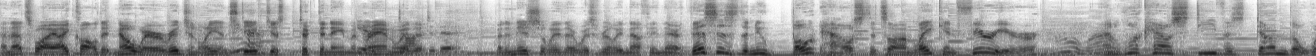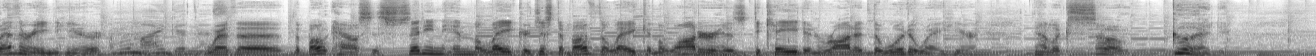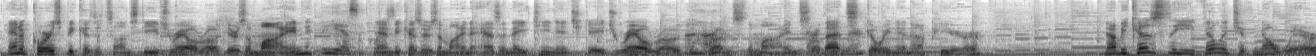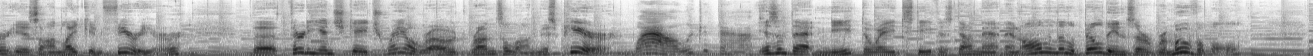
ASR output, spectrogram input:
And that's why I called it Nowhere originally, and Steve just took the name and He ran with it. it. But initially, there was really nothing there. This is the new boathouse that's on Lake Inferior. Oh wow. And look how Steve has done the weathering here, oh my goodness. where the, the boathouse is sitting in the lake or just above the lake, and the water has decayed and rotted the wood away here. That looks so good. And of course, because it's on Steve's railroad, there's a mine. Yes, of course. And because there's a mine, it has an 18 inch gauge railroad that Uh-huh. runs the mine, so Back in that's there. going in up here. Now, because the village of Nowhere is on Lake Inferior, the 30 inch gauge railroad runs along this pier. wow, look at that. Isn't that neat the way Steve has done that? And all the little buildings are removable.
